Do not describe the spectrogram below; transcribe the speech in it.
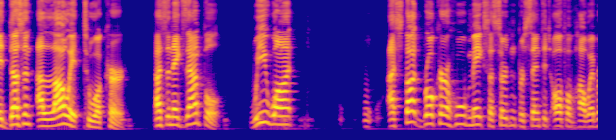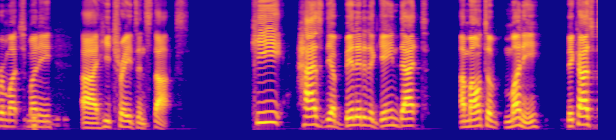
It doesn't allow it to occur. As an example, we want a stockbroker who makes a certain percentage off of however much money uh, he trades in stocks. He has the ability to gain that amount of money because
